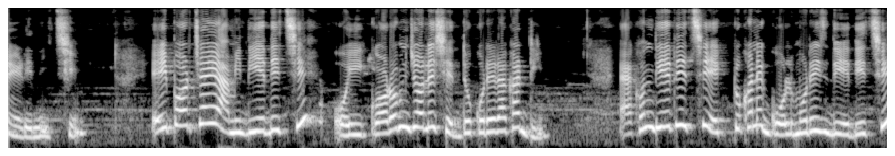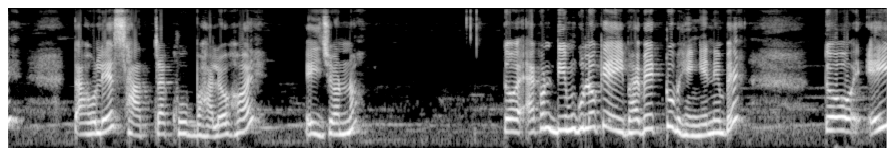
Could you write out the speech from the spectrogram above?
নেড়ে নিচ্ছি। এই পর্যায়ে আমি দিয়ে দিচ্ছি ওই গরম জলে সেদ্ধ করে রাখা ডিম। এখন দিয়ে দিচ্ছি একটুখানি গোলমরিচ দিয়ে দিচ্ছি, তাহলে স্বাদটা খুব ভালো হয় এই জন্য। তো এখন ডিমগুলোকে এইভাবে একটু ভেঙে নেবে। তো এই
